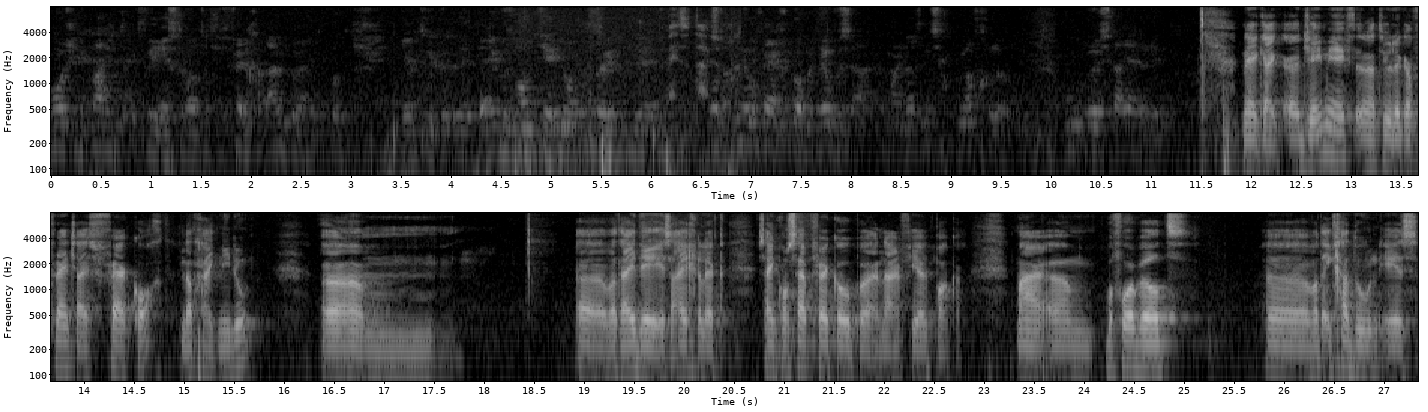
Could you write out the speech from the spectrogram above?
borg je de kwaliteit van je restaurant als je het verder gaat uitbreiden? Want je hebt natuurlijk de, de Amazon, Jane Oliver, die eh, die is heel ver gekomen met heel veel zaken, maar dat is niet zo goed afgelopen. Hoe eh, sta jij erin? Nee, kijk, eh, Jamie heeft natuurlijk een franchise verkocht. Dat ga ik niet doen. Ehm, eh, wat hij deed is eigenlijk zijn concept verkopen en daar een fee uitpakken. Maar ehm, bijvoorbeeld, eh, wat ik ga doen is,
